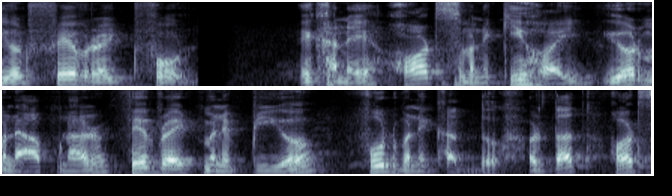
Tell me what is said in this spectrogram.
ইয়োর ফেভারিট ফুড এখানে হটস মানে কি হয়? ইয়োর মানে আপনার ফেভারিট মানে প্রিয় ফুড মানে খাদ্য। অর্থাৎ হটস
